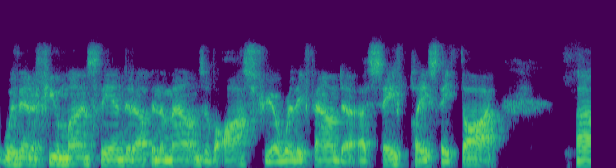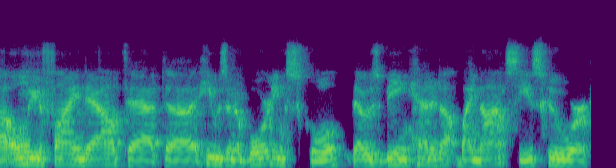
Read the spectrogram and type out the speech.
within a few months, they ended up in the mountains of Austria where they found a, a safe place they thought uh, only to find out that uh, he was in a boarding school that was being headed up by Nazis who were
